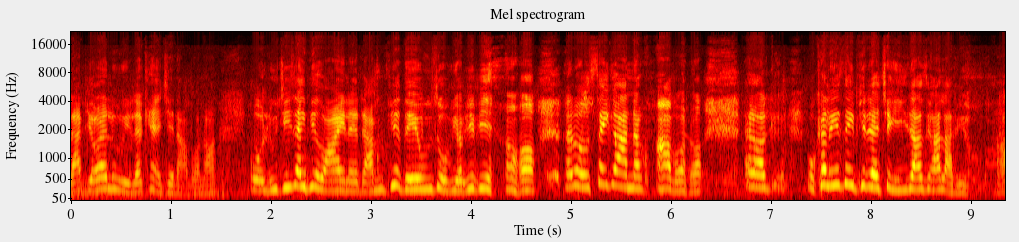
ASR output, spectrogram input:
လာပြောတဲ့လူတွေလည်းခံကျင်တာပေါ့နော်ဟိုလူကြီးစိတ်ဖြစ်သွားရင်လည်းဒါမဖြစ်သေးဘူးဆိုပြီးတော့ဖြစ်ဖြစ်ဟောအဲ့လိုစိတ်ကနှခွာပေါ့နော်အဲ့တော့ဟိုခလေးစိတ်ဖြစ်တဲ့ချိန်ကြီးသားစကားလာပြောပါ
